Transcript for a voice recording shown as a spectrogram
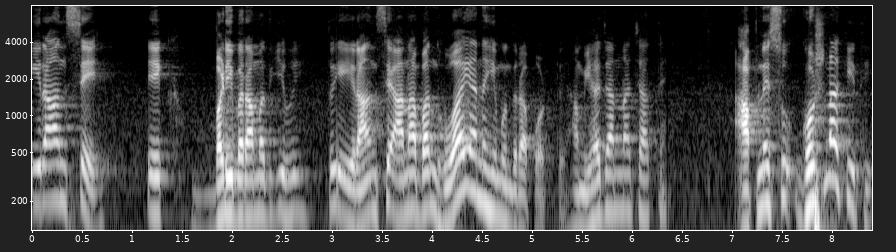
ईरान से एक बड़ी बरामदगी हुई। तो ये ईरान से आना बंद हुआ या नहीं मुंद्रा पोर्ट पे? हम यह जानना चाहते हैं। आपने घोषणा की थी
